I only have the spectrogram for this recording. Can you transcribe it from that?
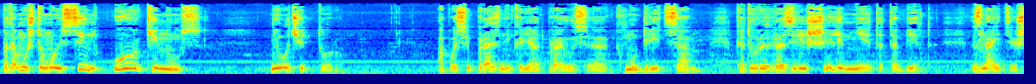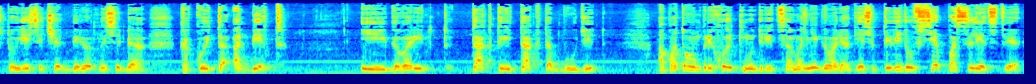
потому что мой сын Уркинус не учит Тору. А после праздника я отправился к мудрецам, которые разрешили мне этот обед. Знаете, что если человек берет на себя какой-то обед и говорит, так-то и так-то будет, а потом он приходит к мудрецам, они говорят, если бы ты видел все последствия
